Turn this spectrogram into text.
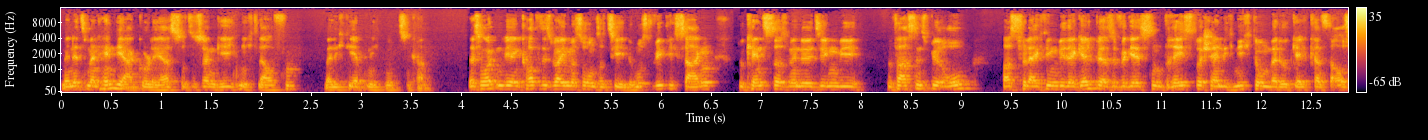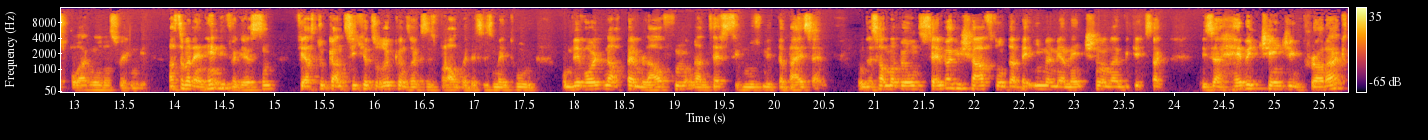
Wenn jetzt mein Handy-Akku leer ist, sozusagen gehe ich nicht laufen, weil ich die App nicht nutzen kann. Das wollten wir im Kopf, das war immer so unser Ziel. Du musst wirklich sagen, du kennst das, wenn du jetzt irgendwie, du fährst ins Büro hast vielleicht irgendwie der Geldbörse vergessen, drehst wahrscheinlich nicht um, weil du Geld kannst ausborgen oder so irgendwie. Hast aber dein Handy vergessen, fährst du ganz sicher zurück und sagst, das brauche ich, das ist mein Tool. Und wir wollten auch beim Laufen und an Testing muss mit dabei sein. Und das haben wir bei uns selber geschafft und dabei immer mehr Menschen und dann wirklich gesagt, ein habit-changing Product.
